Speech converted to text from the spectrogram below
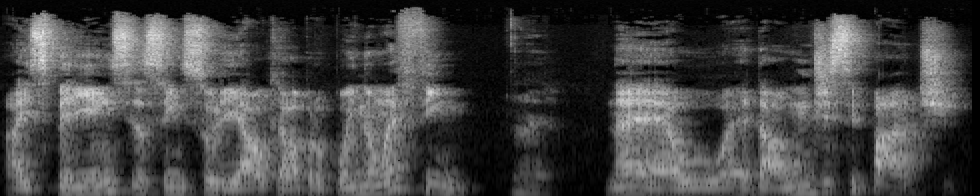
a experiência sensorial que ela propõe não é fim, é. Né? É, o, é da onde se parte.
